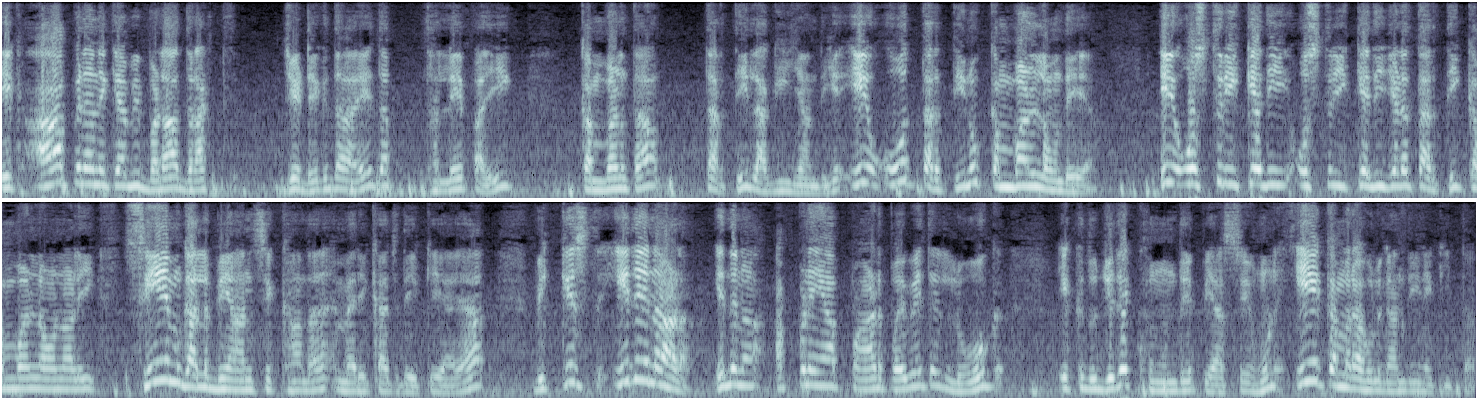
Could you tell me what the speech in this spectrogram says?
ਇੱਕ ਆਪ ਇਹਨਾਂ ਨੇ ਕਿਹਾ ਵੀ ਬੜਾ ਦਰਖਤ ਜੇ ਡਿੱਗਦਾ ਏ ਤਾਂ ਥੱਲੇ ਭਾਈ ਕੰਬਣ ਤਾਂ ਧਰਤੀ ਲੱਗ ਜਾਂਦੀ ਹੈ। ਇਹ ਉਹ ਧਰਤੀ ਨੂੰ ਕੰਬਣ ਲਾਉਂਦੇ ਆ। ਇਹ ਉਸ ਤਰੀਕੇ ਦੀ, ਉਸ ਤਰੀਕੇ ਦੀ ਜਿਹੜਾ ਧਰਤੀ ਕੰਬਣ ਲਾਉਣ ਵਾਲੀ ਸੇਮ ਗੱਲ ਬਿਆਨ ਸਿੱਖਾਂ ਦਾ ਅਮਰੀਕਾ 'ਚ ਦੇ ਕੇ ਆਇਆ ਵੀ ਕਿਸ ਇਹਦੇ ਨਾਲ ਇਹਦੇ ਨਾਲ ਆਪਣੇ ਆਪ ਪਾੜ ਪਵੇ ਤੇ ਲੋਕ ਇੱਕ ਦੂਜੇ ਦੇ ਖੂਨ ਦੇ ਪਿਆਸੇ ਹੁਣ। ਇਹ ਕੰਮ ਰਾਹੁਲ ਗਾਂਧੀ ਨੇ ਕੀਤਾ।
